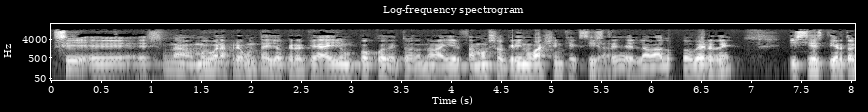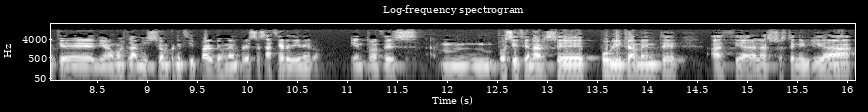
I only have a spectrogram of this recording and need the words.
Sí, eh, es una muy buena pregunta y yo creo que hay un poco de todo, ¿no? Hay el famoso greenwashing que existe, el lavado verde, y sí es cierto que, digamos, la misión principal de una empresa es hacer dinero. Y entonces, mm, posicionarse públicamente hacia la sostenibilidad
